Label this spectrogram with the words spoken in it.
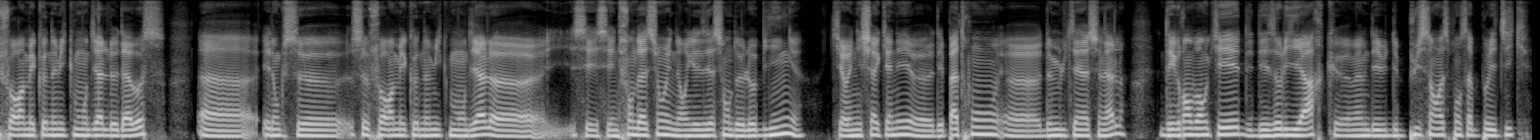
Forum économique mondial de Davos. et donc ce Forum économique mondial, c'est une fondation, une organisation de lobbying qui réunit chaque année euh, des patrons euh, de multinationales, des grands banquiers, des, oligarques, euh, même des, puissants responsables politiques,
